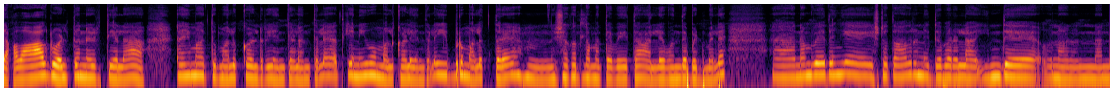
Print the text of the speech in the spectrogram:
ಯಾವಾಗಲೂ ಅಳ್ತಾನೆ ಇರ್ತೀಯಲ್ಲ, ಟೈಮ್ ಆಯಿತು ಮಲ್ಕೊಳ್ರಿ ಅಂತೇಳಿ ಅದಕ್ಕೆ ನೀವು ಮಲ್ಕೊಳ್ಳಿ ಅಂತಾಳೆ. ಇಬ್ಬರು ಮಲಗ್ತಾರೆ. ಶಕುಂತಲ ಮತ್ತು ವೇದ ಅಲ್ಲೇ ಒಂದೇ ಬೆಡ್ ಮೇಲೆ. ನಮ್ಮ ವೇದಂಗೆ ಇಷ್ಟೊತ್ತಾದರೂ ನಿದ್ದೆ ಬರಲ್ಲ. ಹಿಂದೆ ನಾನು ನನ್ನ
